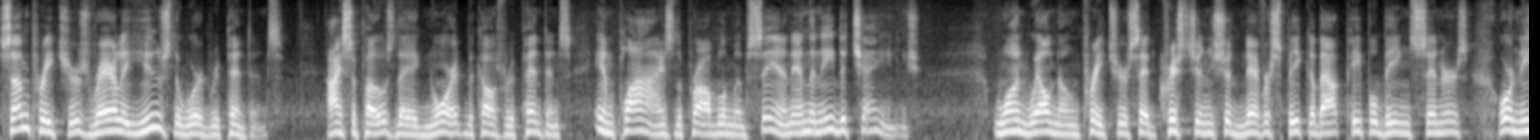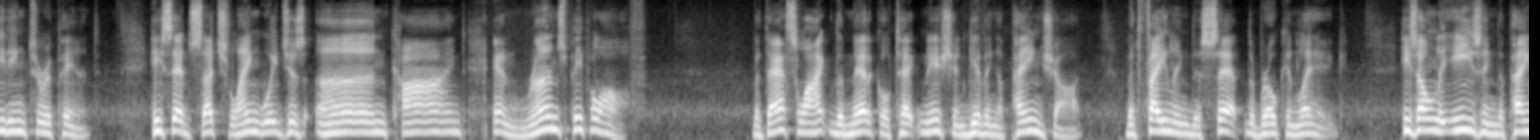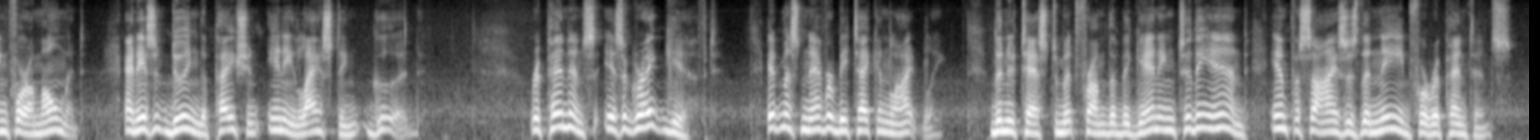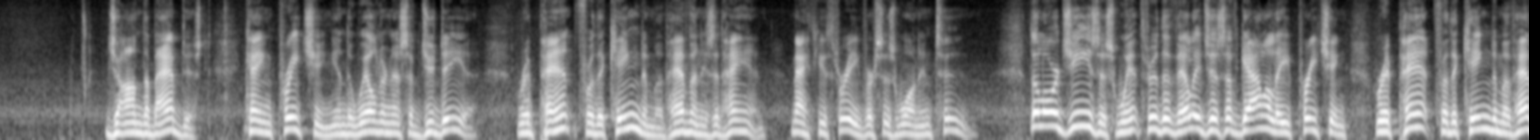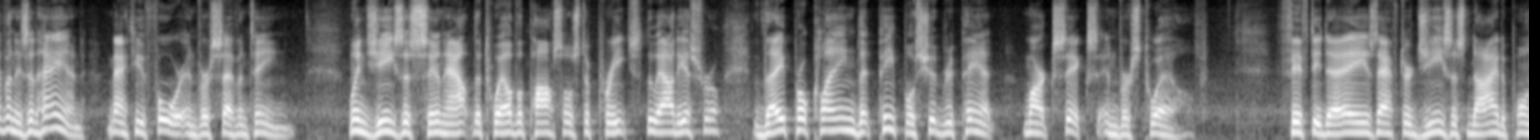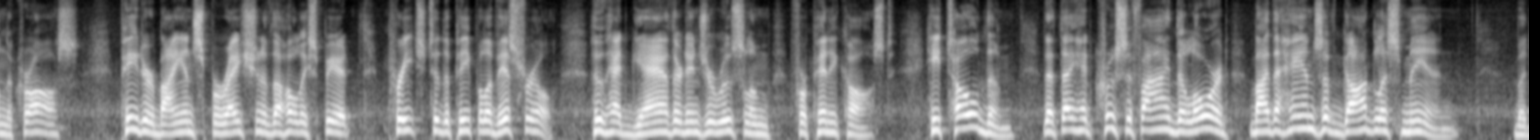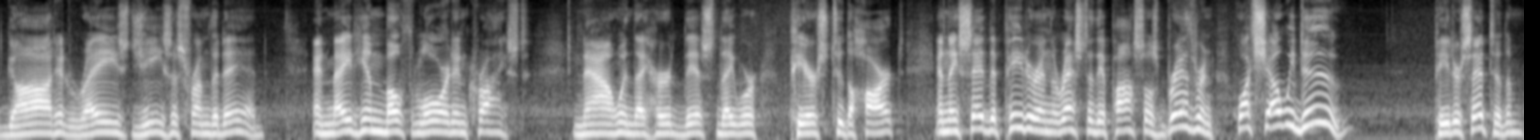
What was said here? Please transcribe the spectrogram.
Some preachers rarely use the word repentance. I suppose they ignore it because repentance implies the problem of sin and the need to change. One well known preacher said Christians should never speak about people being sinners or needing to repent. He said such language is unkind and runs people off. But that's like the medical technician giving a pain shot but failing to set the broken leg. He's only easing the pain for a moment and isn't doing the patient any lasting good. Repentance is a great gift. It must never be taken lightly. The New Testament, from the beginning to the end, emphasizes the need for repentance. John the Baptist came preaching in the wilderness of Judea Repent, for the kingdom of heaven is at hand. Matthew 3, verses 1 and 2. The Lord Jesus went through the villages of Galilee preaching, Repent, for the kingdom of heaven is at hand. Matthew 4 and verse 17. When Jesus sent out the twelve apostles to preach throughout Israel, they proclaimed that people should repent. Mark 6 and verse 12. Fifty days after Jesus died upon the cross, Peter, by inspiration of the Holy Spirit, preached to the people of Israel who had gathered in Jerusalem for Pentecost. He told them that they had crucified the Lord by the hands of godless men, but God had raised Jesus from the dead and made him both Lord and Christ. Now, when they heard this, they were pierced to the heart, and they said to Peter and the rest of the apostles, Brethren, what shall we do? Peter said to them,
